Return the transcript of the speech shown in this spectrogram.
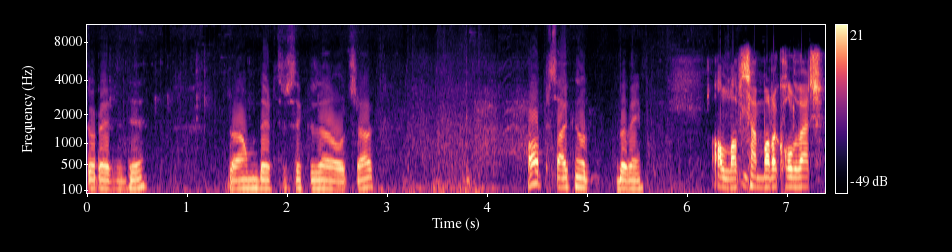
Görevli. Round eritirsek güzel olacak. Hop sakin ol bebeğim. Allah'ım sen bana kol ver.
